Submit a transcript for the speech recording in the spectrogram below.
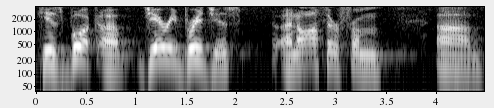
his book, uh, Jerry Bridges, an author from um,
